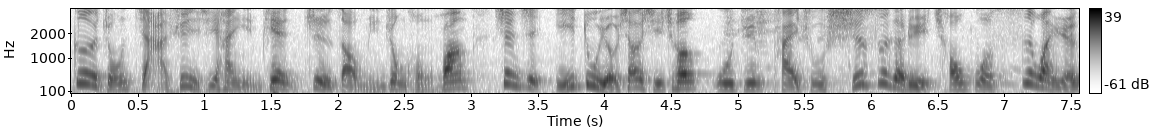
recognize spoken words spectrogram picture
各种假讯息和影片，制造民众恐慌，甚至一度有消息称乌军派出十四个旅，超过四万人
